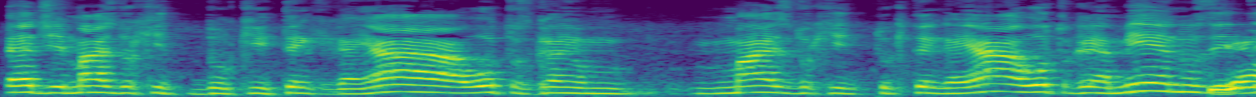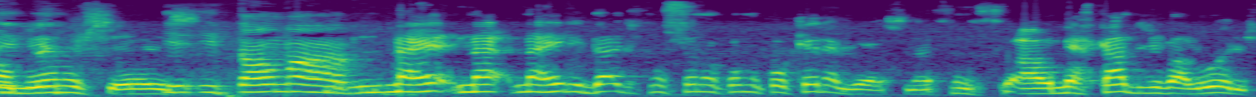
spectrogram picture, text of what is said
pede mais do que, do que tem que ganhar, outros ganham mais do que, do que tem que ganhar, outro ganha menos. E, ganha e, menos, é e, e tá uma. Na, na, na realidade, funciona como qualquer negócio. Né? O mercado de valores,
